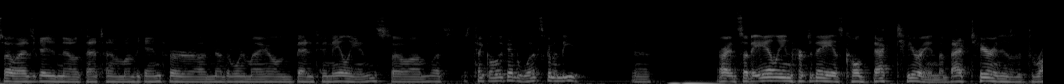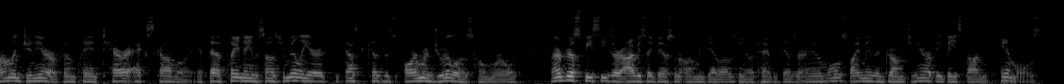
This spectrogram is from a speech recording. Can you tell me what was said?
so as you guys know, it's that time of month again for another one of my own Ben 10 aliens. So um, let's let's take a look at what it's going to be. Uh, all right, so the alien for today is called Bacterian. The Bacterian is a drama genera from the planet Terra Excava. If that planet name sounds familiar, it's, that's because it's Armadillo's homeworld. Armadillo species are obviously based on armadillos, you know, type of desert animal. So I mean the drama genera be based on camels.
